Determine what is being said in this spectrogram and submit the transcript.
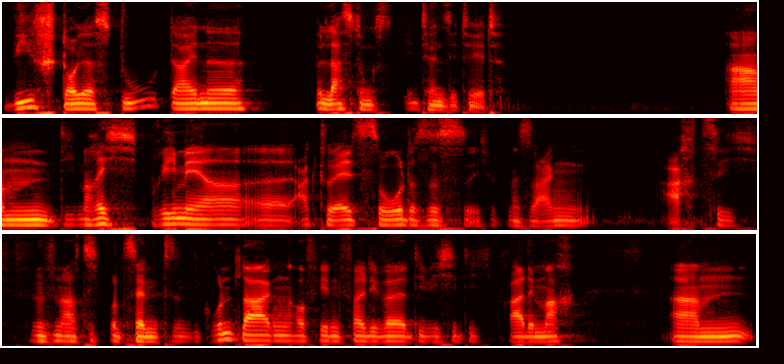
wie steuerst du deine Belastungsintensität? Ähm, die mache ich primär äh, aktuell so, dass es, ich würde mal sagen, 80, 85 Prozent sind die Grundlagen auf jeden Fall, die, wir, die, ich, die ich gerade mache. Ähm,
